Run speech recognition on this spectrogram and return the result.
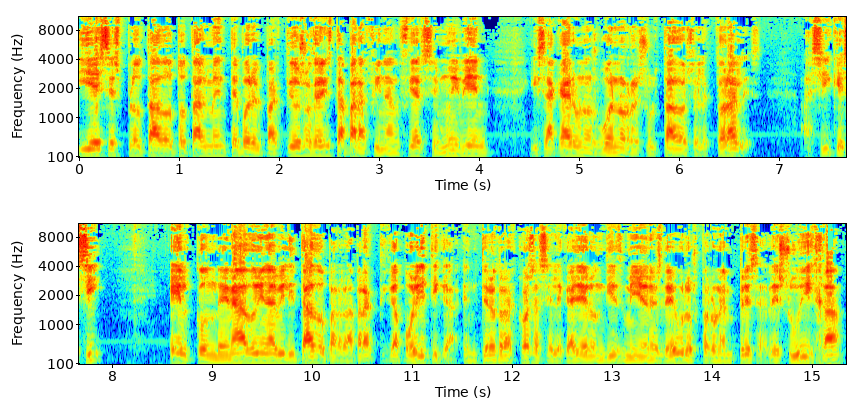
y es explotado totalmente por el Partido Socialista para financiarse muy bien y sacar unos buenos resultados electorales. Así que sí, el condenado inhabilitado para la práctica política, entre otras cosas se le cayeron 10 millones de euros para una empresa de su hija,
